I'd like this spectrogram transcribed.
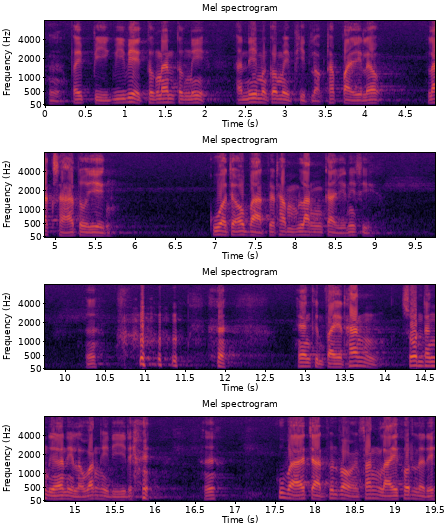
เออไปปีกวิเวกตรงนั้นตรงนี้ อันนี้มันก็ไม่ผิดหรอกถ้าไปแล้วรักษาตัวเอง กลัวจะเอาบาดไปทำลังไก่นี่สิเออแห้งขึ้นไปทั้ง ส้นทั้งเหนือนี่ระวังให้ดีเด้เฮ้ครูบาอาจารย์เพิ่นบอกให้ฟังหลายคนและเด้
